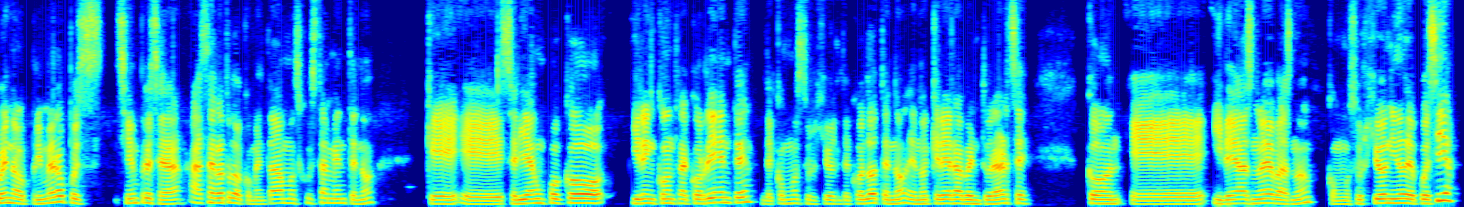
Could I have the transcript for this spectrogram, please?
Bueno, primero pues siempre será, hace rato lo comentábamos justamente, ¿no? Que eh, sería un poco ir en contracorriente de cómo surgió el decolote, ¿no? De no querer aventurarse con eh, ideas nuevas, ¿no? Como surgió Nido de Poesía,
